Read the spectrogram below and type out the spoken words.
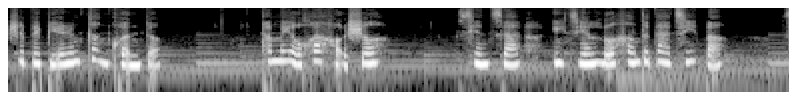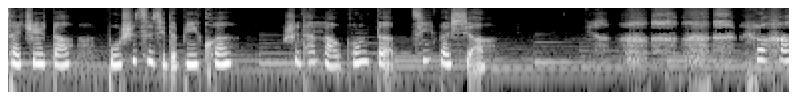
是被别人干宽的。她没有话好说，现在遇见罗航的大鸡巴，才知道不是自己的逼宽，是她老公的鸡巴小。罗航，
